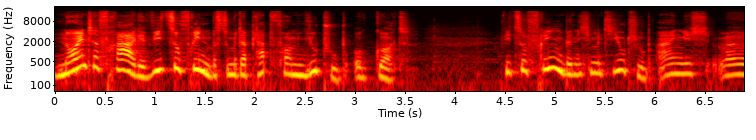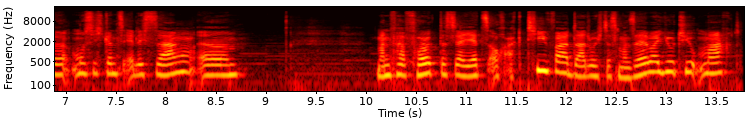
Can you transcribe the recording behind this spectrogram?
Neunte Frage. Wie zufrieden bist du mit der Plattform YouTube? Oh Gott. Wie zufrieden bin ich mit YouTube? Eigentlich äh, muss ich ganz ehrlich sagen, äh, man verfolgt das ja jetzt auch aktiver, dadurch, dass man selber YouTube macht.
